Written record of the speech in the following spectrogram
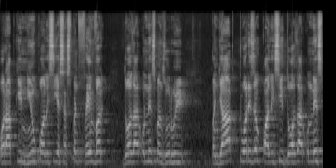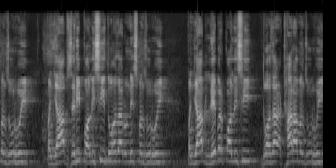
और आपकी न्यू पॉलिसी असेसमेंट फ्रेमवर्क 2019 मंजूर हुई पंजाब टूरिज़म पॉलिसी 2019 मंजूर हुई पंजाब जरी पॉलिसी 2019 मंजूर हुई पंजाब लेबर पॉलिसी 2018 मंजूर हुई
